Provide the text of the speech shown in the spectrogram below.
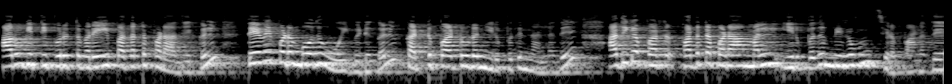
ஆரோக்கியத்தை பொறுத்தவரை பதட்டப்படாதீர்கள். தேவைப்படும் போது ஓய்விடுங்கள். கட்டுப்பாட்டுடன் இருப்பது நல்லது. அதிக பத பதட்டப்படாமல் இருப்பது மிகவும் சிறப்பானது.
